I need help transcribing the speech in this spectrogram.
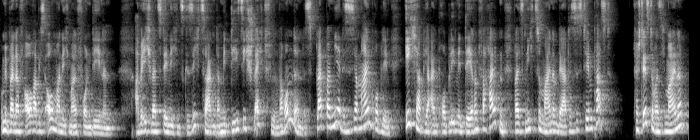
Und mit meiner Frau habe ich es auch manchmal von denen. Aber ich werde es denen nicht ins Gesicht sagen, damit die sich schlecht fühlen. Warum denn? Das bleibt bei mir. Das ist ja mein Problem. Ich habe ja ein Problem mit deren Verhalten, weil es nicht zu meinem Wertesystem passt. Verstehst du, was ich meine?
